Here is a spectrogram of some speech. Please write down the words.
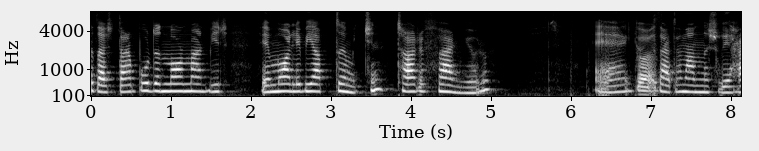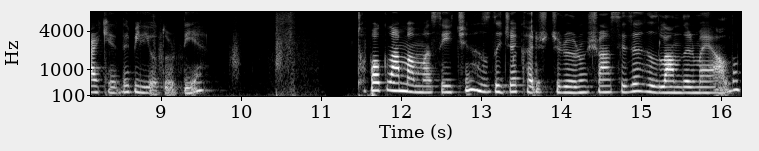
Arkadaşlar burada normal bir e, muhallebi yaptığım için tarif vermiyorum. E, zaten anlaşılıyor herkes de biliyordur diye. Topaklanmaması için hızlıca karıştırıyorum. Şu an size hızlandırmaya aldım.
